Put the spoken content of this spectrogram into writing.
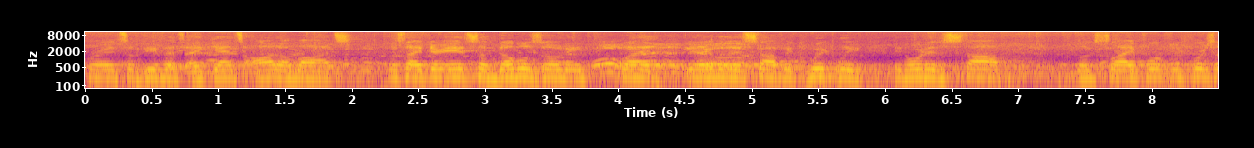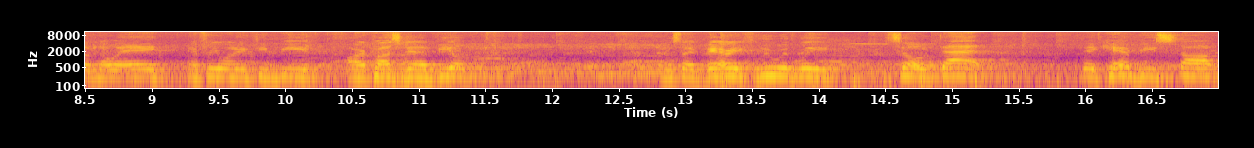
for some defense against Autobots. Looks like there is some double zoning, but they're able to stop it quickly in order to stop. Looks like 43470A and 3118B are crossing the field. Looks like very fluidly so that they can't be stopped.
